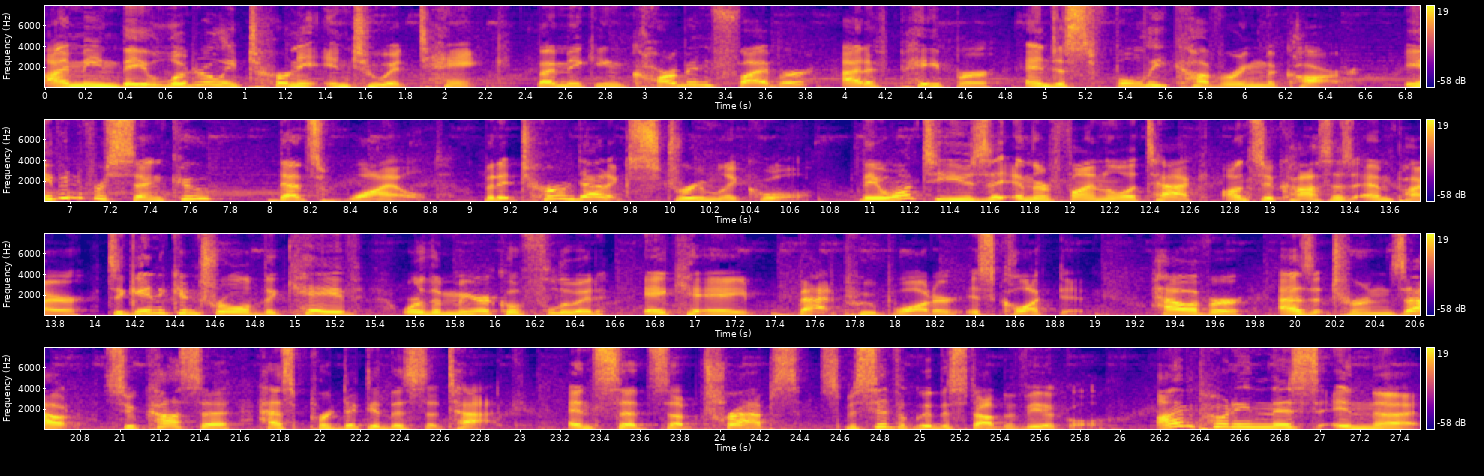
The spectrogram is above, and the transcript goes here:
I mean they literally turn it into a tank by making carbon fiber out of paper and just fully covering the car. Even for Senku, that's wild, but it turned out extremely cool. They want to use it in their final attack on Tsukasa's empire to gain control of the cave where the miracle fluid, aka bat poop water, is collected. However, as it turns out, Tsukasa has predicted this attack and sets up traps specifically to stop a vehicle. I'm putting this in the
